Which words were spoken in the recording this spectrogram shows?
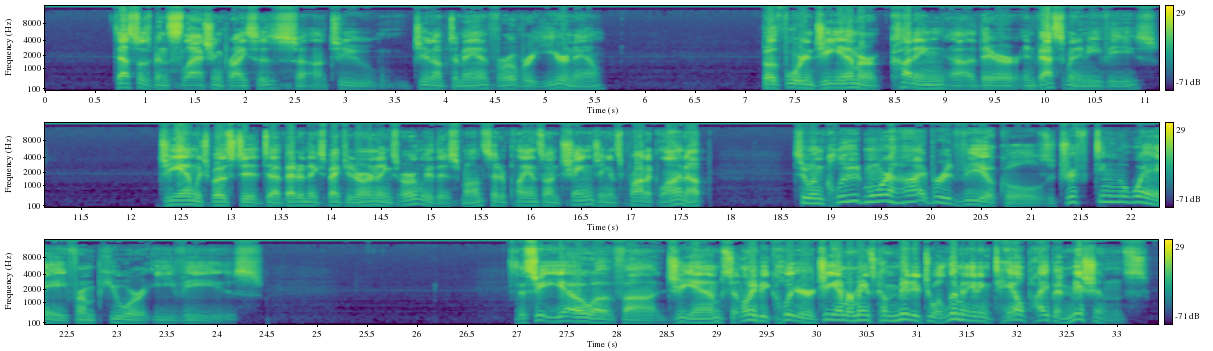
Tesla's been slashing prices uh, to gin up demand for over a year now. Both Ford and GM are cutting uh, their investment in EVs. GM, which boasted uh, better than expected earnings earlier this month, said it plans on changing its product lineup to include more hybrid vehicles, drifting away from pure EVs. The CEO of uh, GM said, Let me be clear GM remains committed to eliminating tailpipe emissions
